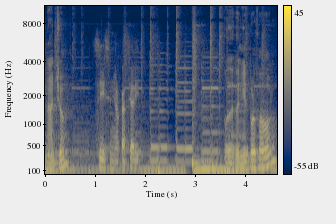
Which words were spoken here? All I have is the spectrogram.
Nacho. Sí, señor Cassiari. ¿Puedes venir, por favor?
